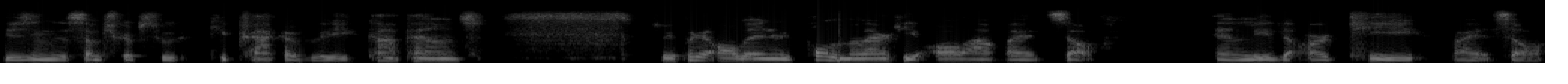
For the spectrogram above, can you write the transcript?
using the subscripts to keep track of the compounds. So we put it all in, we pull the molarity all out by itself and leave the RT by itself.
